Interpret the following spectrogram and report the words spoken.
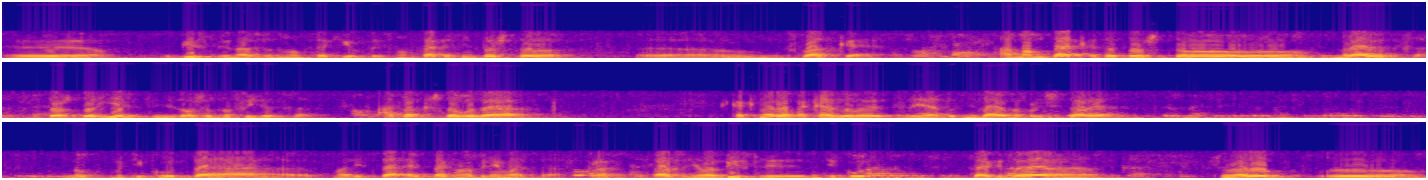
э, бистри названы мамтаким. То есть мамтак это не то, что э, сладкое, а мамтак это то, что нравится. То, что есть не то, чтобы насытиться, а только чтобы, да, как народ оказывается, я тут недавно прочитал, я, ну, матекут, да, смотрите, да, это так надо понимать, да. Раз, раз у него бистри натекут, тогда что народ э,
